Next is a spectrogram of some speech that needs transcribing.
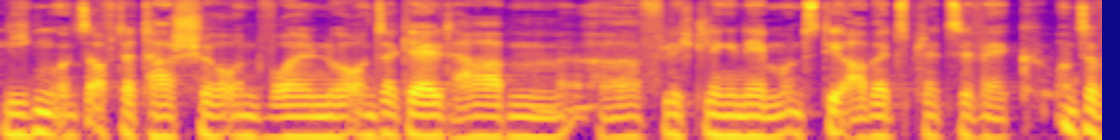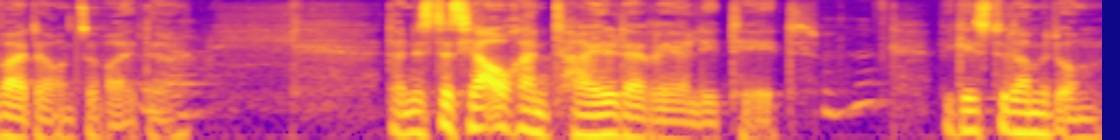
liegen uns auf der Tasche und wollen nur unser Geld haben. Äh, Flüchtlinge nehmen uns die Arbeitsplätze weg und so weiter und so weiter. Ja. Dann ist das ja auch ein Teil der Realität. Mhm. Wie gehst du damit um?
